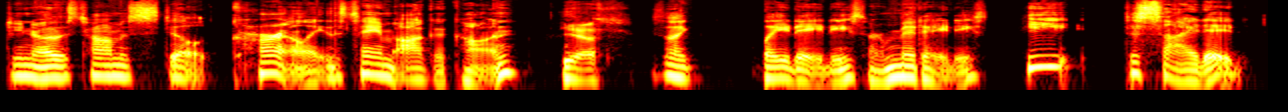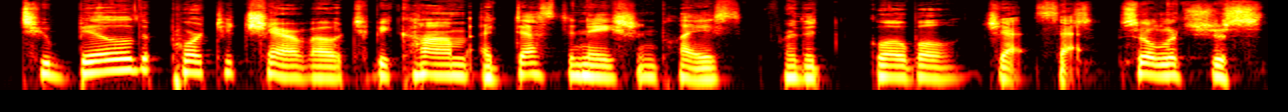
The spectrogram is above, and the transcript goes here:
do you know this, Tom, is still currently the same Aga Khan, yes. he's like late 80s or mid 80s, he decided to build Porto Cervo to become a destination place for the global jet set. So let's just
